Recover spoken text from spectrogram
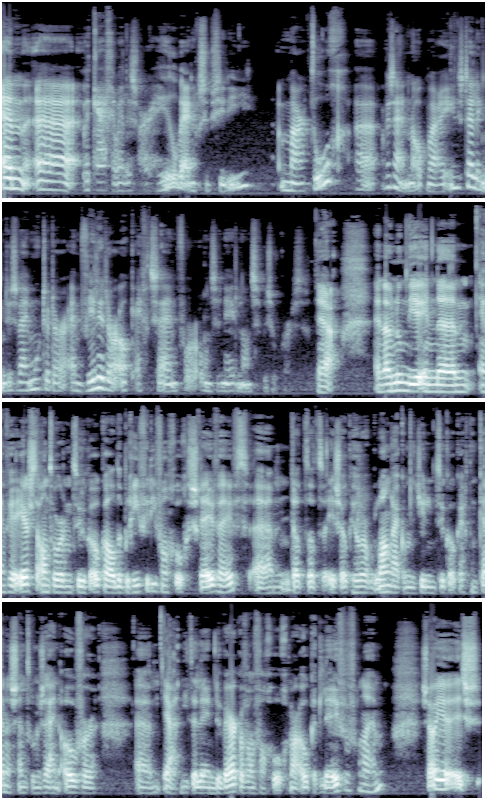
En uh, we krijgen weliswaar heel weinig subsidie. Maar toch, uh, we zijn een openbare instelling. Dus wij moeten er en willen er ook echt zijn voor onze Nederlandse bezoekers. Ja, en nou noemde je in um, een je eerste antwoorden natuurlijk ook al de brieven die Van Gogh geschreven heeft. Um, dat, dat is ook heel erg belangrijk, omdat jullie natuurlijk ook echt een kenniscentrum zijn over um, ja, niet alleen de werken van Van Gogh, maar ook het leven van hem. Zou je eens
